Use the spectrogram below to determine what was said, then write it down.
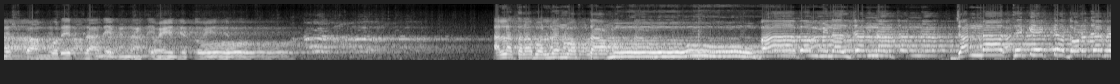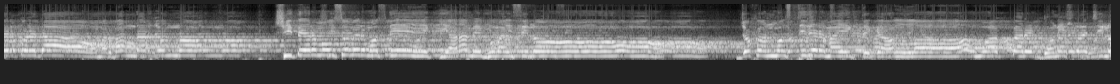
মেশক আম্বরের ঘ্রাণে বিমৃত হয়ে যেত। আল্লাহ তালা বলবেন মিনাল জান্নাত জান্নাত থেকে একটা দরজা বের করে দাও আমার বান্দার জন্য। শীতের মৌসুমের মধ্যে কি আরামে ঘুমাইছিল? যখন মসজিদের মাইক থেকে আল্লাহ আকবরের ধ্বনি শুনেছিল,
